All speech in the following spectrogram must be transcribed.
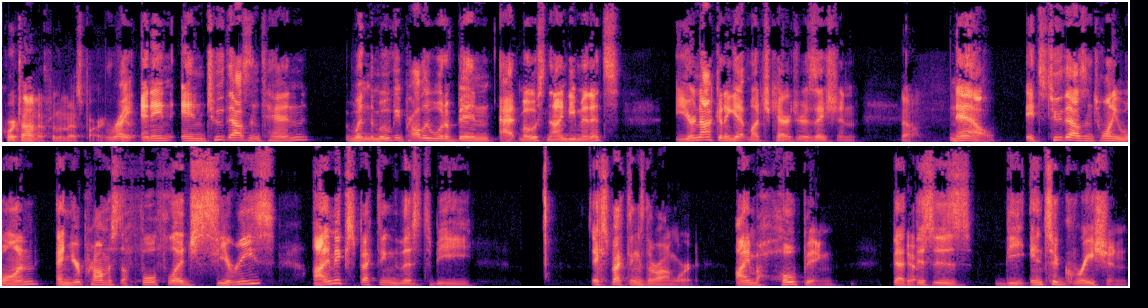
Cortana for the most part. Right, and in in 2010, when the movie probably would have been at most 90 minutes, you're not going to get much characterization. No. Now it's 2021, and you're promised a full fledged series. I'm expecting this to be expecting is the wrong word. I'm hoping that Yeah. this is the integration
